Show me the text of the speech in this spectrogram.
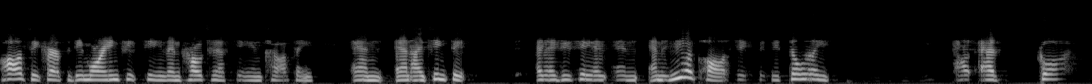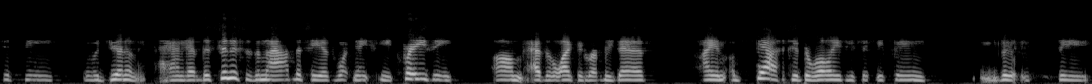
policy curve to be more interesting than protesting and talking. And and I think that, and as you say, and and, and in real politics, it's only has got to be legitimate. And uh, the cynicism and apathy is what makes me crazy um, as an elected representative. I am obsessed with the relationship between the the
